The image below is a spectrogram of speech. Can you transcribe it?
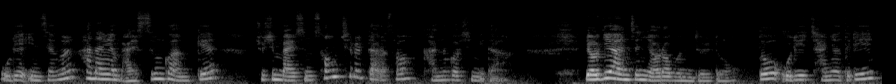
우리의 인생을 하나님의 말씀과 함께 주신 말씀 성취를 따라서 가는 것입니다. 여기에 앉은 여러분들도 또 우리 자녀들이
